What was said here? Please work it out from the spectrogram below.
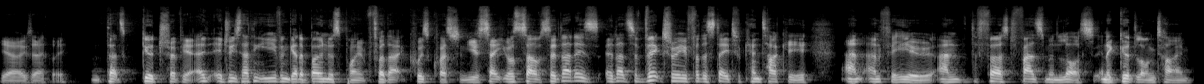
Yeah, exactly. That's good trivia, uh, Idrees. I think you even get a bonus point for that quiz question you set yourself. So that is that's a victory for the state of Kentucky and and for you, and the first Fasman loss in a good long time.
